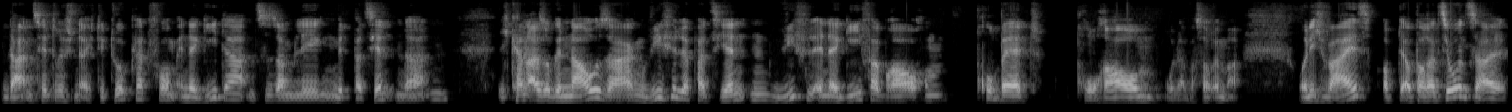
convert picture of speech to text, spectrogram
datenzentrischen Architekturplattformen Energiedaten zusammenlegen mit Patientendaten. Ich kann also genau sagen, wie viele Patienten wie viel Energie verbrauchen pro Bett, pro Raum oder was auch immer. Und ich weiß, ob der Operationssaal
